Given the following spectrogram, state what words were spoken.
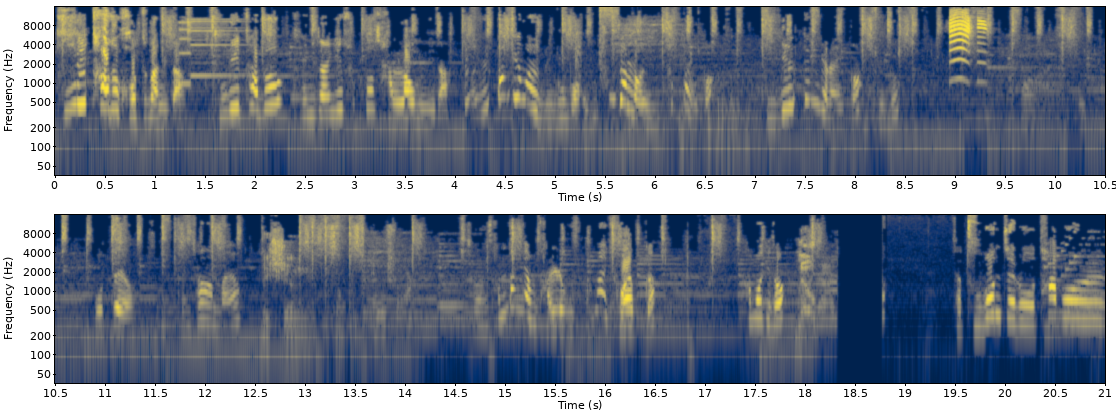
둘이 타도 거뜬합니다. 둘이 타도 굉장히 속도 잘 나옵니다. 1단계만 해도 이거 봐. 엄청 잘 나와. 미쳤다니까? 이게 1단계라니까? 지금? 와, 씨. 어때요? 좀 괜찮았나요? 미션 재밌어요? 저는 3단계 한번 달려고 싶어. 한 마디 더 해볼까? 한 마디 더? 자, 두 번째로 타볼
